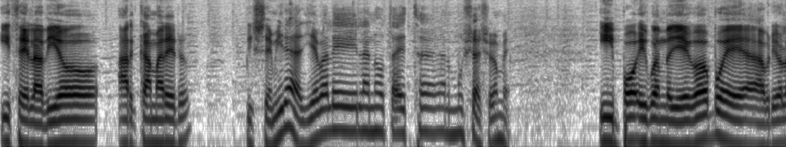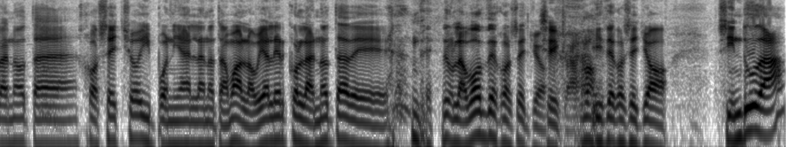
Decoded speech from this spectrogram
y se la dio al camarero. Y dice, mira, llévale la nota esta al muchacho, hombre. Y, po- y cuando llegó, pues abrió la nota Josecho y ponía en la nota. Bueno, la voy a leer con la nota de, de la voz de Josecho. Sí, claro. Dice Josecho, sin duda,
